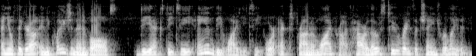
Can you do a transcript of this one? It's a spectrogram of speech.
and you'll figure out an equation that involves dx dt and dy dt, or x prime and y prime. How are those two rates of change related?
